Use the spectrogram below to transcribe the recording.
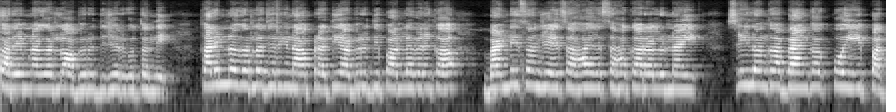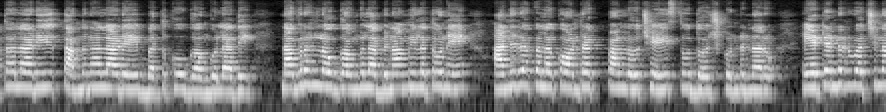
కరీంనగర్లో అభివృద్ధి జరుగుతుంది. కరీంనగర్లో జరిగిన ప్రతి అభివృద్ధి పనుల వెనుక బండి సంజయ్ సహాయ సహకారాలున్నాయి. శ్రీలంక బ్యాంకాక్ పోయి పత్తాలాడి తందనాలాడే బతుకు గంగులాది. నగరంలో గంగుల బినామీలతోనే అన్ని రకాల కాంట్రాక్ట్ పనులు చేయిస్తూ దోచుకుంటున్నారు. ఏ టెండర్ వచ్చినా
